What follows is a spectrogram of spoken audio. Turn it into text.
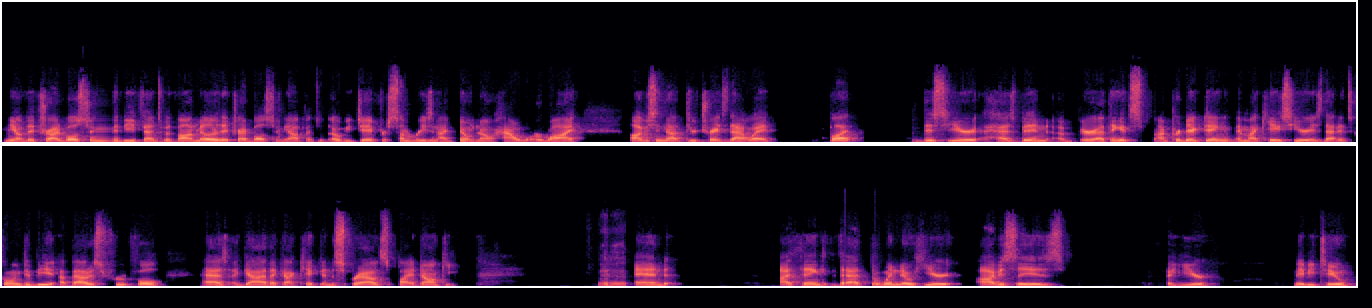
you know, they tried bolstering the defense with Von Miller. They tried bolstering the offense with OBJ for some reason. I don't know how or why. Obviously, not through trades that way, but this year has been, or I think it's, I'm predicting, and my case here is that it's going to be about as fruitful as a guy that got kicked in the sprouts by a donkey. and I think that the window here obviously is a year, maybe two,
